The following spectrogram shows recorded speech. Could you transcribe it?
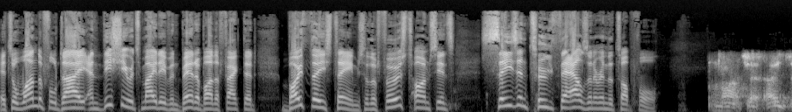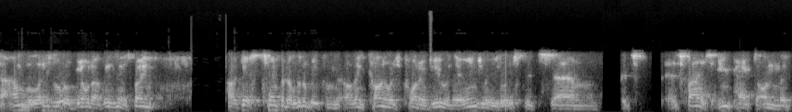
It's a wonderful day. And this year it's made even better by the fact that both these teams, for the first time since season 2000, are in the top four. No, it's, a, it's an unbelievable build-up, isn't it? It's been, I guess, tempered a little bit from, I think, Collingwood's point of view with their injury list. It's, um, it's as far as impact on the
